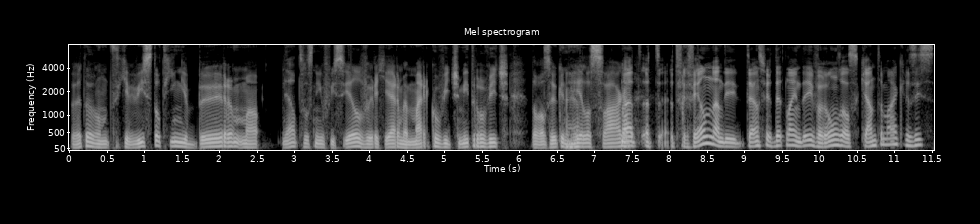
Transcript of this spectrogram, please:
weet je, want je wist dat ging gebeuren, maar ja, het was niet officieel, vorig jaar met Markovic, Mitrovic. Dat was ook een Ja. hele saga. Maar het, het, het vervelende aan die transfer deadline day voor ons als krantenmakers is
